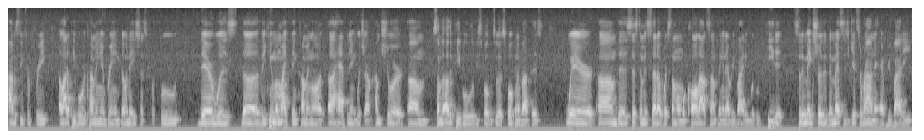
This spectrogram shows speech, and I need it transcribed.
obviously for free. A lot of people were coming and bringing donations for food. There was the the human mic thing coming on uh, happening, which I'm, I'm sure um, some of the other people who have spoken to have spoken about this, where um, the system is set up where someone will call out something and everybody would repeat it, so to make sure that the message gets around to everybody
